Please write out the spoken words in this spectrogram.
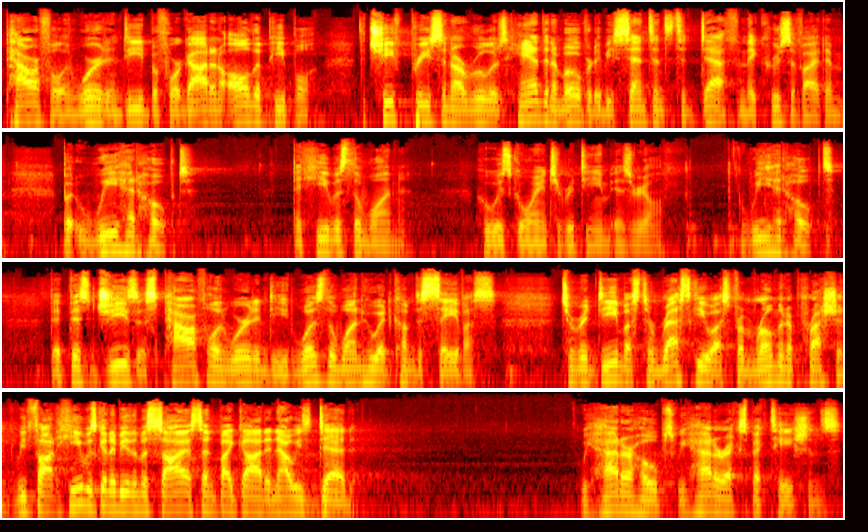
powerful in word and deed before God and all the people. The chief priests and our rulers handed him over to be sentenced to death, and they crucified him. But we had hoped that he was the one who was going to redeem Israel. We had hoped that this Jesus, powerful in word and deed, was the one who had come to save us, to redeem us, to rescue us from Roman oppression. We thought he was going to be the Messiah sent by God, and now he's dead. We had our hopes, we had our expectations,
